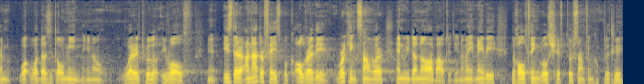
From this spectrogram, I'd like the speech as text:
And what what does it all mean? You know, where it will evolve. Is there another Facebook already working somewhere and we don't know about it? You know, may, maybe the whole thing will shift to something completely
